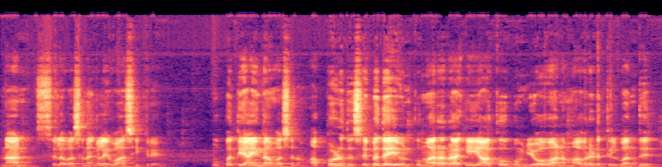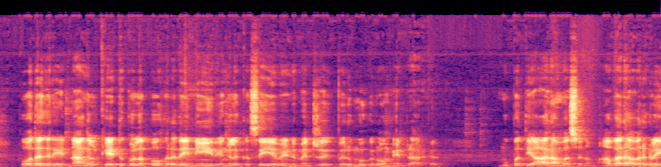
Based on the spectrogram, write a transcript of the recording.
நான் சில வசனங்களை வாசிக்கிறேன். முப்பத்தி ஐந்தாம் வசனம். அப்பொழுது செபதேவன் குமாரராகிய யாக்கோபும் யோவானும் அவரிடத்தில் வந்து போதகரே நாங்கள் கேட்டுக்கொள்ளப் போகிறதை நீர் எங்களுக்கு செய்ய வேண்டும் என்று விரும்புகிறோம் என்றார்கள். முப்பத்தி ஆறாம் வசனம் அவர் அவர்களை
